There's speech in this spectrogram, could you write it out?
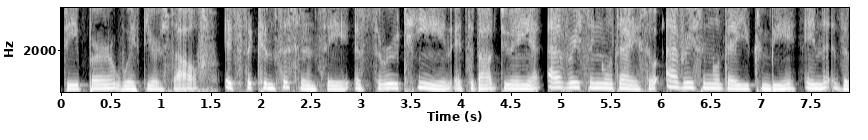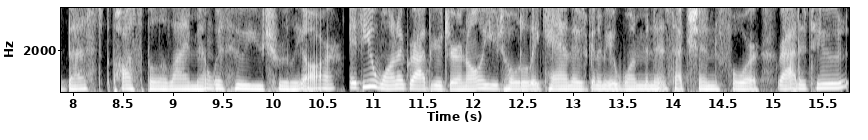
deeper with yourself. It's the consistency. It's the routine. It's about doing it every single day. So every single day you can be in the best possible alignment with who you truly are. If you want to grab your journal, you totally can there's going to be a one minute section for gratitude.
